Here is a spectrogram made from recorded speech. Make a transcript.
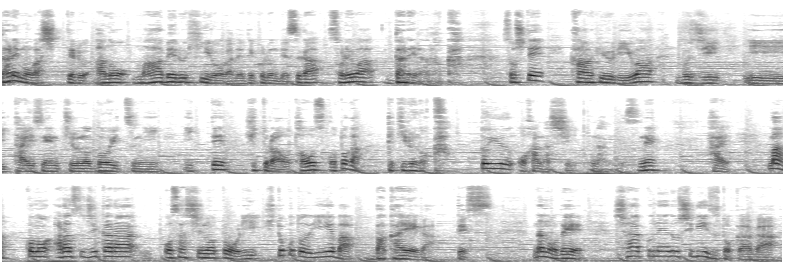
誰もが知ってるあのマーベルヒーローが出てくるんですが、それは誰なのか。そしてカン・フューリーは無事対戦中のドイツに行ってヒトラーを倒すことができるのかというお話なんですね。はい。まあ、このあらすじからお察しの通り、一言で言えばバカ映画です。なので、シャークネードシリーズとかが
